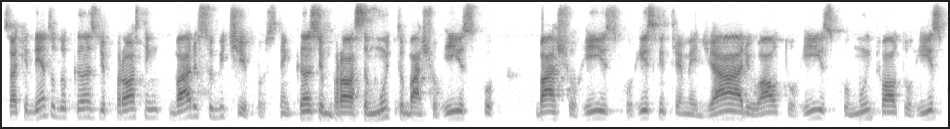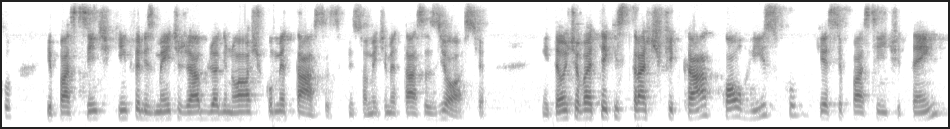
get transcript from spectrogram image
Só que dentro do câncer de próstata tem vários subtipos. Tem câncer de próstata muito baixo risco, baixo risco, risco intermediário, alto risco, muito alto risco e paciente que infelizmente já abre o diagnóstico com metástase, principalmente metástase óssea. Então a gente vai ter que estratificar qual risco que esse paciente tem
